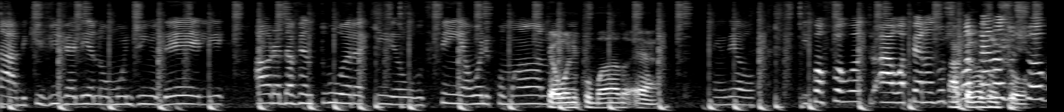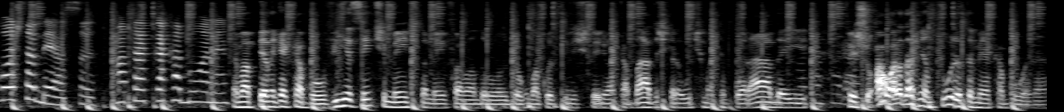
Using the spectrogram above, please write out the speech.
sabe? Que vive ali no mundinho dele. A Hora da Aventura, que o fim é o único humano. Que é o único humano. É. Entendeu? E qual foi o outro? Ah, o Apenas um Show. Apenas o Apenas um Show. show. eu gosto dessa. Mas tá, acabou, né? É uma pena que acabou. Vi recentemente também falando de alguma coisa que eles teriam acabado, acho que era a última temporada e Uma temporada. fechou. A Hora da Aventura também acabou, né?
